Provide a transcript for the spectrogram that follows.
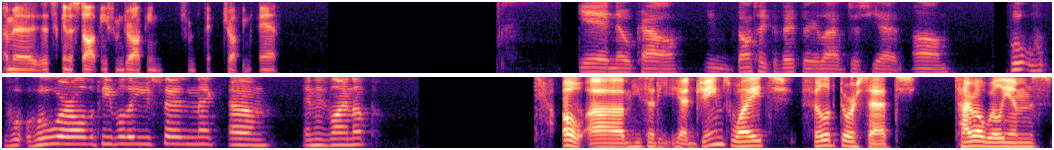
I'm gonna. It's going to stop me from dropping from dropping Fant. Yeah, no, Kyle. You don't take the victory lap just yet. Um, who who who were all the people that you said in that um in his lineup? Oh, um, he said he had James White, Philip Dorsett, Tyrell Williams,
